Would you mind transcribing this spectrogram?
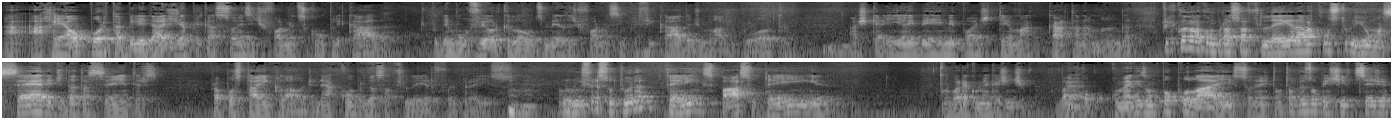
a, a real portabilidade de aplicações e de forma descomplicada, de poder mover workloads mesmo de forma simplificada de um lado para o outro, acho que aí a IBM pode ter uma carta na manga. Porque quando ela comprou a SoftLayer, ela construiu uma série de data centers para postar em cloud, né? A compra da SoftLayer foi para isso. Então, infraestrutura tem, espaço tem, agora é como é que a gente vai, É. como é que eles vão popular isso, né? Então talvez o OpenShift seja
